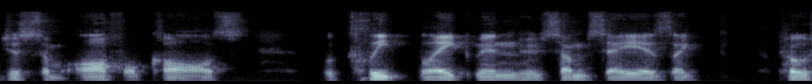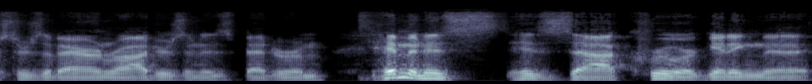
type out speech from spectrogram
just some awful calls with Clete Blakeman, who some say is like posters of Aaron Rodgers in his bedroom. Him and his his uh, crew are getting the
